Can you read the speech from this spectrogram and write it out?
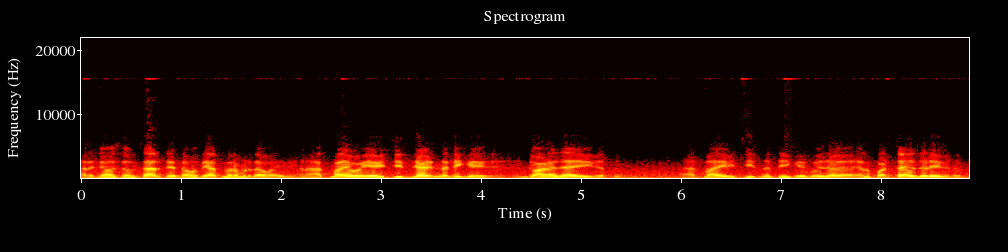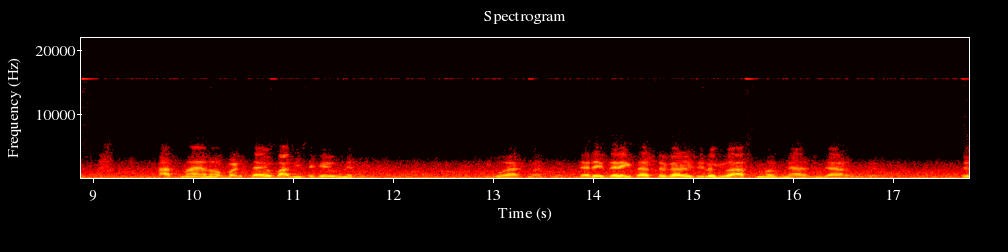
અને જ્યાં સંસાર છે ત્યાં સુધી આત્મ રમણતા હોય ને. અને આત્મા એવો એવી ચીજ જાય નથી કે જાણે જાય એવી વસ્તુ આત્મા એવી ચીજ નથી કે કોઈ એનો પડછાયો જડે એવી નથી. આત્મા એનો પડછાયો પામી શકે એવું નથી. એવું આત્મા છે. દરેક દરેક શાસ્ત્રકારો શું લખ્યું? આત્મ જ્ઞાન જાણવું તો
